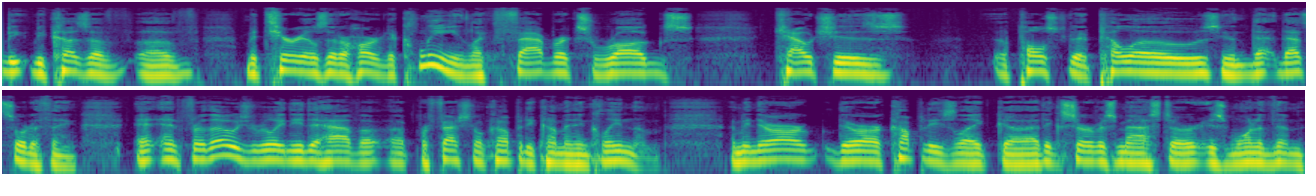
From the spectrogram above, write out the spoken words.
be, because of, of materials that are harder to clean, like fabrics, rugs, couches, upholstered pillows, you know, that that sort of thing. And, and for those, you really need to have a, a professional company come in and clean them. I mean, there are there are companies like uh, I think Service Master is one of them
